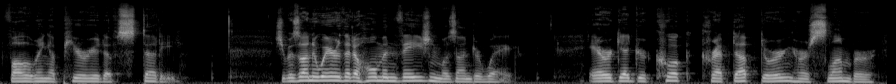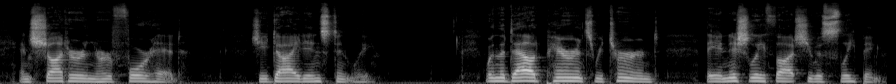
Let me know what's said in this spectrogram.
following a period of study. She was unaware that a home invasion was underway. Eric Edgar Cooke crept up during her slumber and shot her in her forehead. She died instantly. When the Dowd parents returned, they initially thought she was sleeping.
